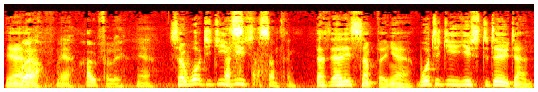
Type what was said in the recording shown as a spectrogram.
Yeah. Well, yeah, hopefully, yeah. so what did you That's, use? that's something. That, that is something. Yeah. What did you used to do, Dan?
